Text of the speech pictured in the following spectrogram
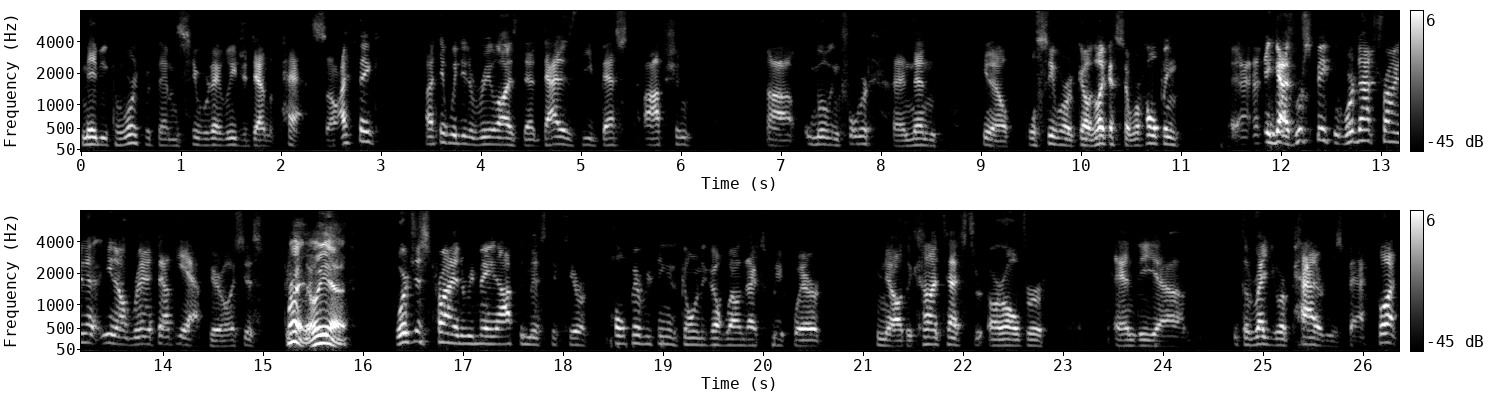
maybe you can work with them and see where they lead you down the path. So I think, I think we need to realize that that is the best option uh, moving forward, and then, you know, we'll see where it goes. Like I said, we're hoping. And guys, we're speaking. We're not trying to, you know, rant out the app here. Let's just right. Oh yeah, we're just trying to remain optimistic here. Hope everything is going to go well next week, where you know the contests are over and the uh, the regular pattern is back. But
